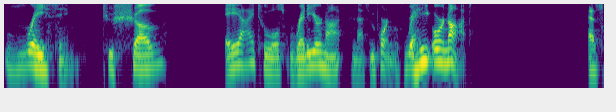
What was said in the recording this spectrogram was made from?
racing to shove AI tools, ready or not, and that's important, ready or not, as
